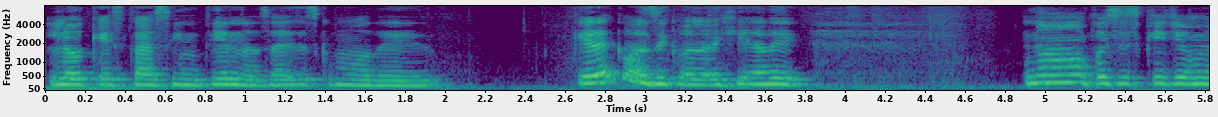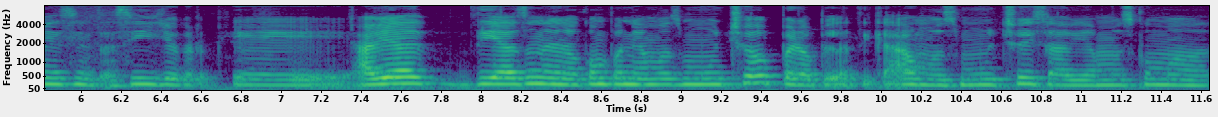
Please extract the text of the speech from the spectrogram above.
lo que estás sintiendo, ¿sabes? Es como de... que era como psicología de... No, pues es que yo me siento así, yo creo que había días donde no componíamos mucho, pero platicábamos mucho y sabíamos como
